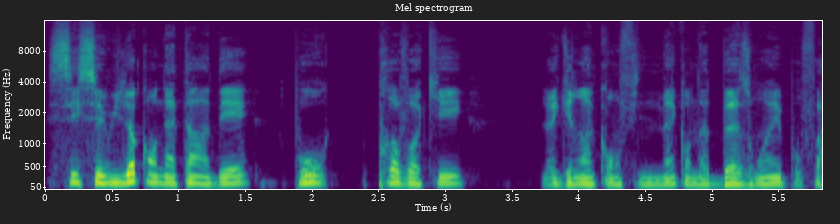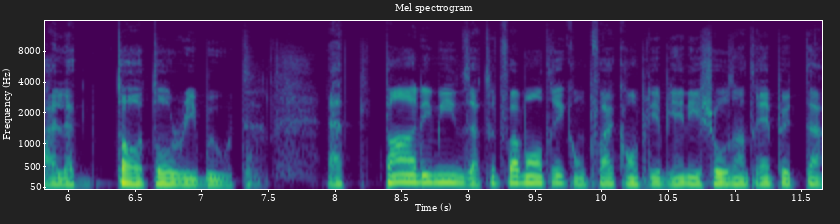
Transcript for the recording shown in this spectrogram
c'est celui-là qu'on attendait pour provoquer le grand confinement qu'on a besoin pour faire le total reboot. La pandémie nous a toutefois montré qu'on pouvait accomplir bien les choses en très peu de temps.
